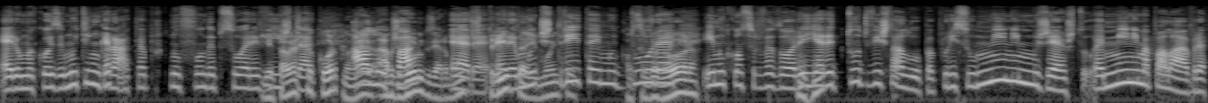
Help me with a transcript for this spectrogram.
era uma coisa muito ingrata porque no fundo a pessoa era E vista então esta corte, não é? à lupa. Habsburgos era muito estrita era e muito muito estrita e muito dura conservadora. Uhum. e muito conservadora e era tudo visto à lupa. Por isso, o mínimo gesto, a mínima palavra,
